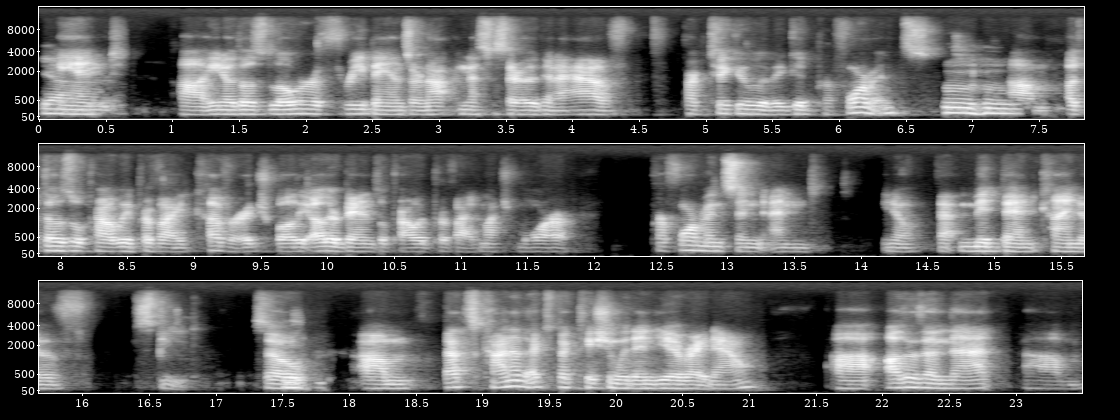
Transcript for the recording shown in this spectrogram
Yeah. And uh, you know those lower three bands are not necessarily going to have particularly good performance. Mhm. Um, but those will probably provide coverage, while the other bands will probably provide much more performance and and you know that mid band kind of speed. So um, that's kind of the expectation with India right now. Uh, other than that, um,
